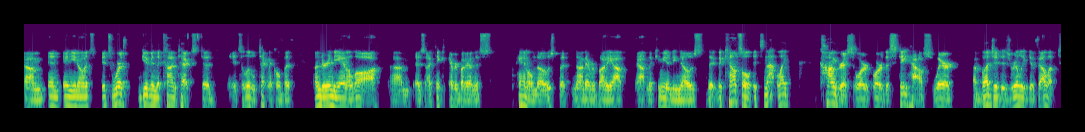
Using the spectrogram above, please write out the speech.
Um, and and you know, it's it's worth giving the context. To, it's a little technical, but under Indiana law, um, as I think everybody on this panel knows, but not everybody out out in the community knows, the the council. It's not like Congress or or the state house where a budget is really developed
